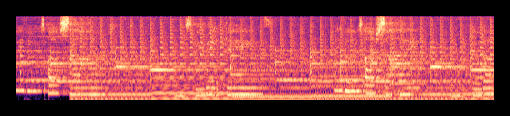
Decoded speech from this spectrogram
We lose ourselves in the spirit of things. We lose our sight when we put our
